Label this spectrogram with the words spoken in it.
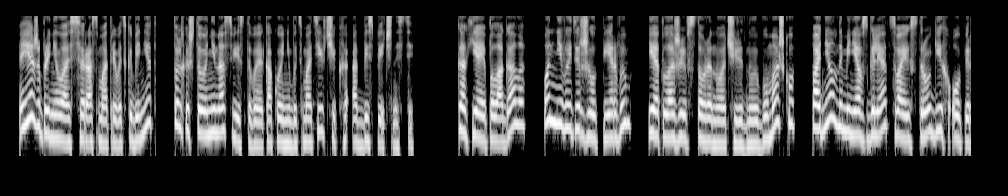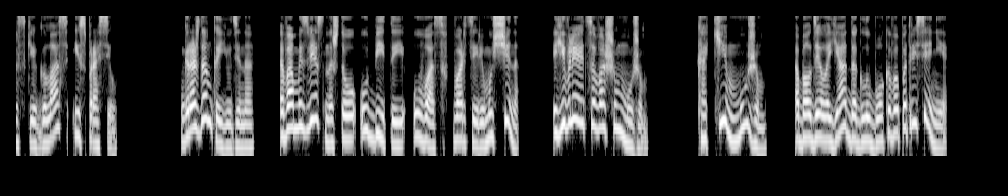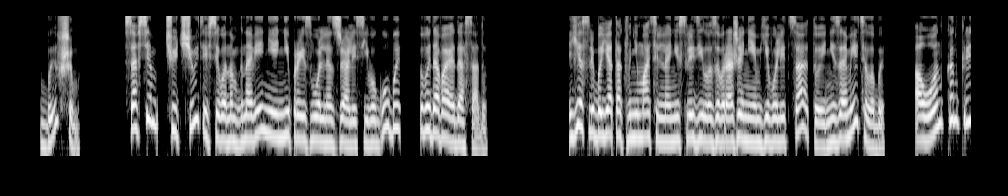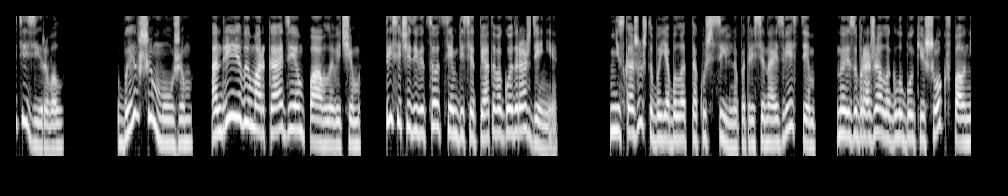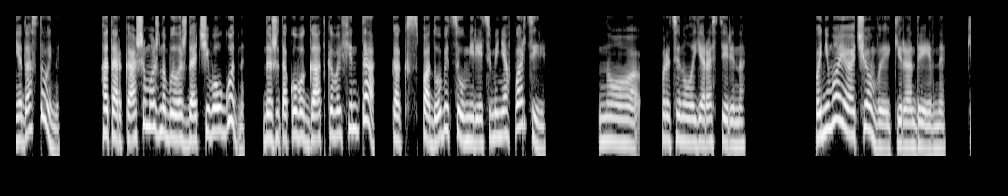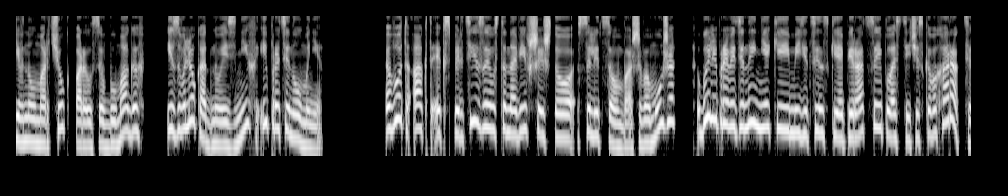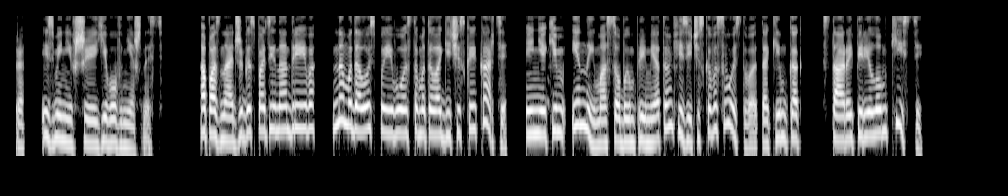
Я же принялась рассматривать кабинет, только что не насвистывая какой-нибудь мотивчик от беспечности. Как я и полагала, он не выдержал первым и, отложив в сторону очередную бумажку, поднял на меня взгляд своих строгих оперских глаз и спросил. «Гражданка Юдина, вам известно, что убитый у вас в квартире мужчина является вашим мужем?» «Каким мужем?» — обалдела я до глубокого потрясения. «Бывшим?» Совсем чуть-чуть и всего на мгновение непроизвольно сжались его губы, выдавая досаду. Если бы я так внимательно не следила за выражением его лица, то и не заметила бы, а он конкретизировал. Бывшим мужем, Андреевым Аркадием Павловичем, 1975 года рождения. Не скажу, чтобы я была так уж сильно потрясена известием, но изображала глубокий шок вполне достойно. От Аркаши можно было ждать чего угодно, даже такого гадкого финта, как сподобиться умереть у меня в квартире. Но, — протянула я растерянно, — «Понимаю, о чем вы, Кира Андреевна», — кивнул Марчук, порылся в бумагах, извлек одну из них и протянул мне. Вот акт экспертизы, установивший, что с лицом вашего мужа были проведены некие медицинские операции пластического характера, изменившие его внешность. Опознать же господина Андреева нам удалось по его стоматологической карте и неким иным особым приметам физического свойства, таким как старый перелом кисти.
